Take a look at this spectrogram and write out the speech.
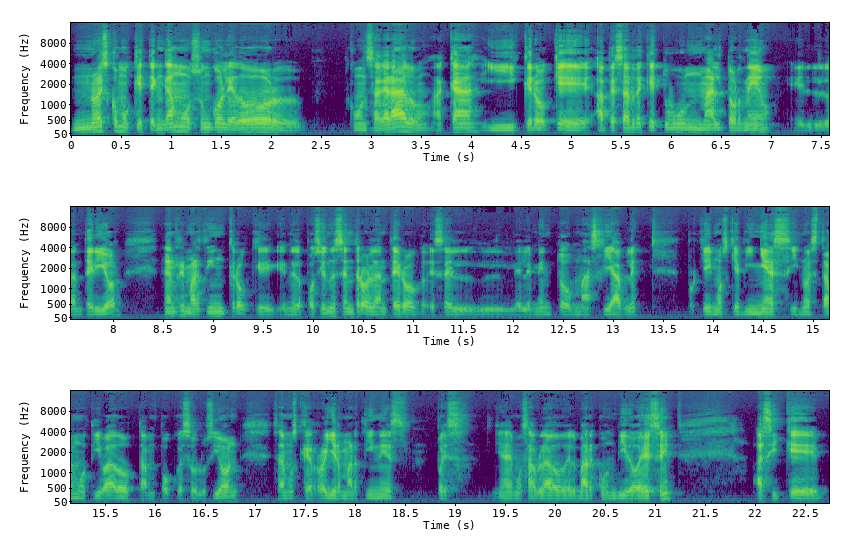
no es como que tengamos un goleador consagrado acá y creo que a pesar de que tuvo un mal torneo el anterior, Henry Martín creo que en la posición de centro delantero es el elemento más fiable, porque vimos que Viñas si no está motivado tampoco es solución. Sabemos que Roger Martínez, pues ya hemos hablado del barco hundido ese. Así que,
